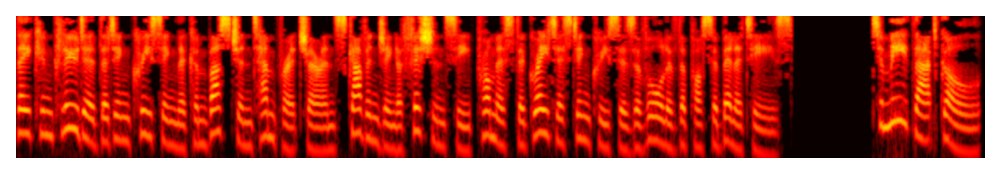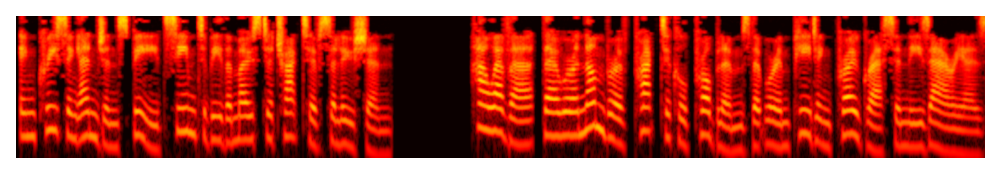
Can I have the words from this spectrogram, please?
they concluded that increasing the combustion temperature and scavenging efficiency promised the greatest increases of all of the possibilities. To meet that goal, increasing engine speed seemed to be the most attractive solution. However, there were a number of practical problems that were impeding progress in these areas.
